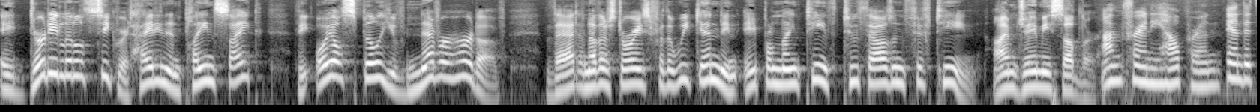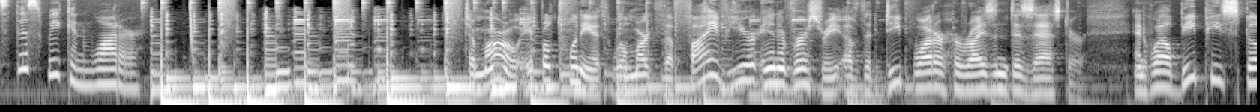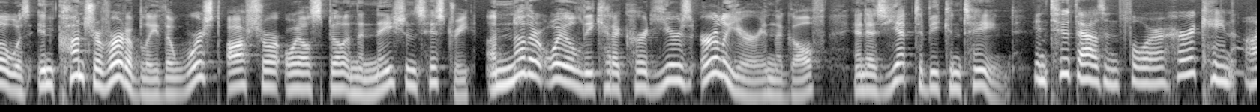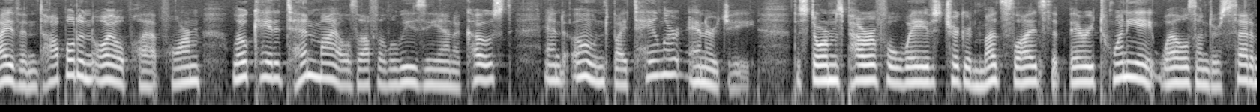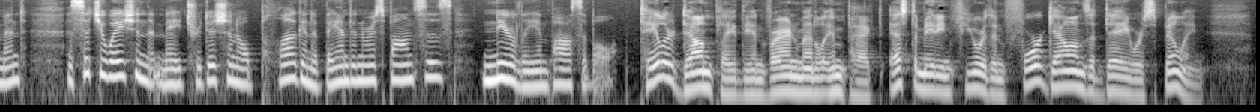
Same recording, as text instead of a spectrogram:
A dirty little secret hiding in plain sight? The oil spill you've never heard of. That and other stories for the week ending April 19th, 2015. I'm Jamie Sudler. I'm Frani Halperin, and it's This Week in Water. Tomorrow, April 20th, will mark the five year anniversary of the Deepwater Horizon disaster. And while BP's spill was incontrovertibly the worst offshore oil spill in the nation's history, another oil leak had occurred years earlier in the Gulf and has yet to be contained. In 2004, Hurricane Ivan toppled an oil platform located 10 miles off the Louisiana coast and owned by Taylor Energy. The storm's powerful waves triggered mudslides that buried 28 wells under sediment, a situation that made traditional plug and abandon responses nearly impossible. Taylor downplayed the environmental impact, estimating fewer than four gallons a day were spilling.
